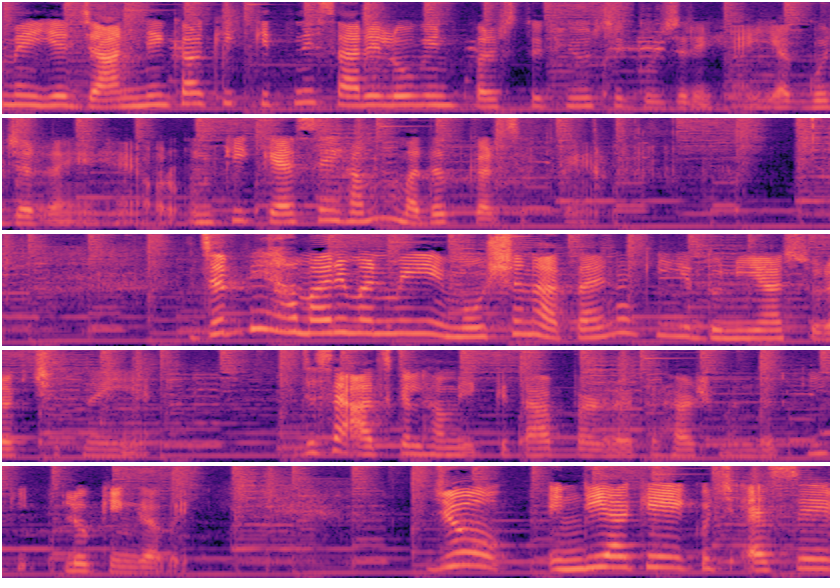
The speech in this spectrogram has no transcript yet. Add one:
में ये जानने का कि कितने सारे लोग इन परिस्थितियों से गुजरे हैं या गुजर रहे हैं और उनकी कैसे हम मदद कर सकते हैं। जब भी हमारे मन में ये इमोशन आता है ना कि ये दुनिया सुरक्षित नहीं है, जैसे आजकल हम एक किताब पढ़ रहे थे हर्ष मंदर की, कि लुकिंग अवे जो इंडिया के कुछ ऐसे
